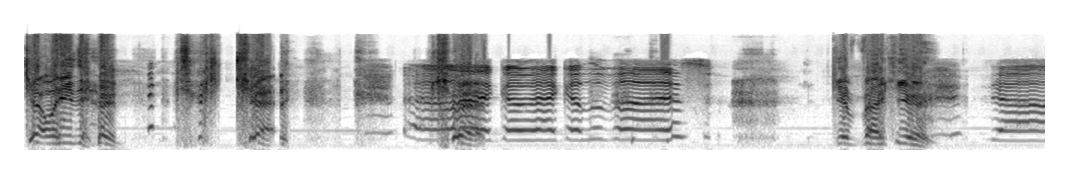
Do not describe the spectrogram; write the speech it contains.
Cat, what are you doing? Cat, I wanna go back on the bus. get back here. No.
